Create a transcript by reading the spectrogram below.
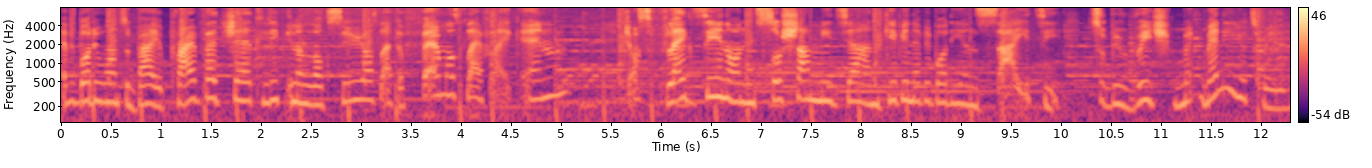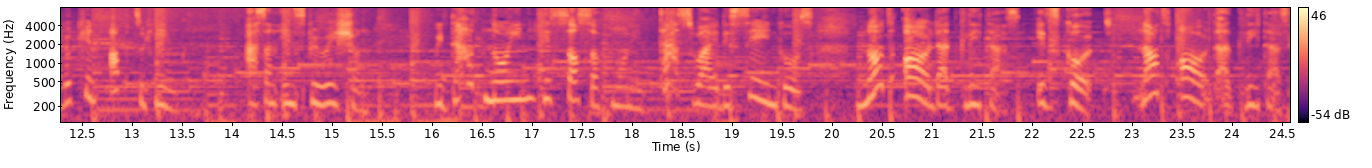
everybody want to buy a private jet live in a luxurious like a famous life like and just flexing on social media and giving everybody anxiety to be rich M many youths were looking up to him as an inspiration without knowing his source of money. That's why the saying goes, not all that glitters is gold. Not all that glitters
